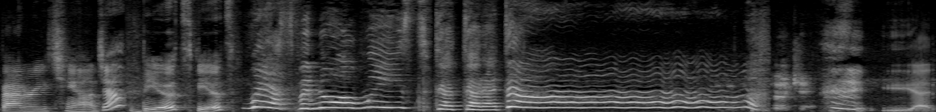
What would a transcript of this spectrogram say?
battery charger. Buttes, buttes. Last but not least, da da da da. The king. yes,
